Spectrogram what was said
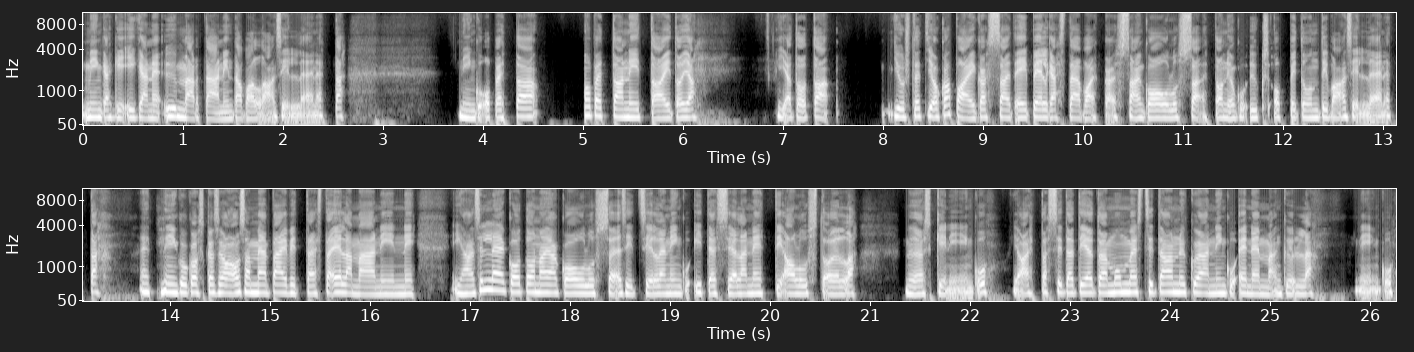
minkäkin ikäinen ymmärtää, niin tavallaan silleen, että niin kuin opettaa, opettaa niitä taitoja. Ja tota, just, että joka paikassa, että ei pelkästään vaikka jossain koulussa, että on joku yksi oppitunti, vaan silleen, että, että niin kuin, koska se on osa meidän päivittäistä elämää, niin, niin ihan silleen kotona ja koulussa ja sitten siellä niin kuin itse siellä nettialustoilla myöskin niin kuin jaettaisiin sitä tietoa. Mun mielestä sitä on nykyään niin kuin enemmän kyllä niin kuin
